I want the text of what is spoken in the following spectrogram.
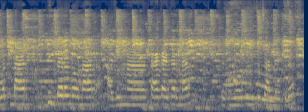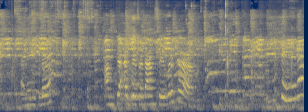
ओतणार भिंत रंगवणार अजून काय काय करणार? त्याच्यामुळं तर चाललं इकडं. आणि इकडं आमच्या आज्याचा डान्स आहे बरं का. तेरा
